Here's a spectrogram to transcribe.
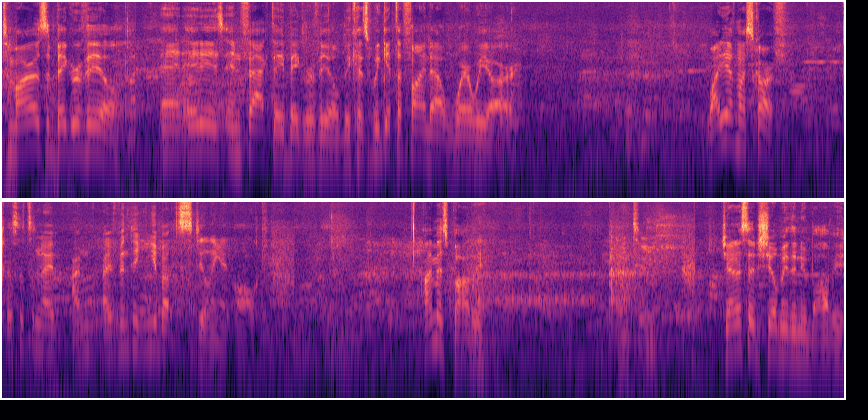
Tomorrow's a big reveal, and it is in fact a big reveal because we get to find out where we are. Why do you have my scarf? Because it's a knife. I'm, I've been thinking about stealing it all. I miss Bobby. Me too. Jenna said she'll be the new Bobby.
